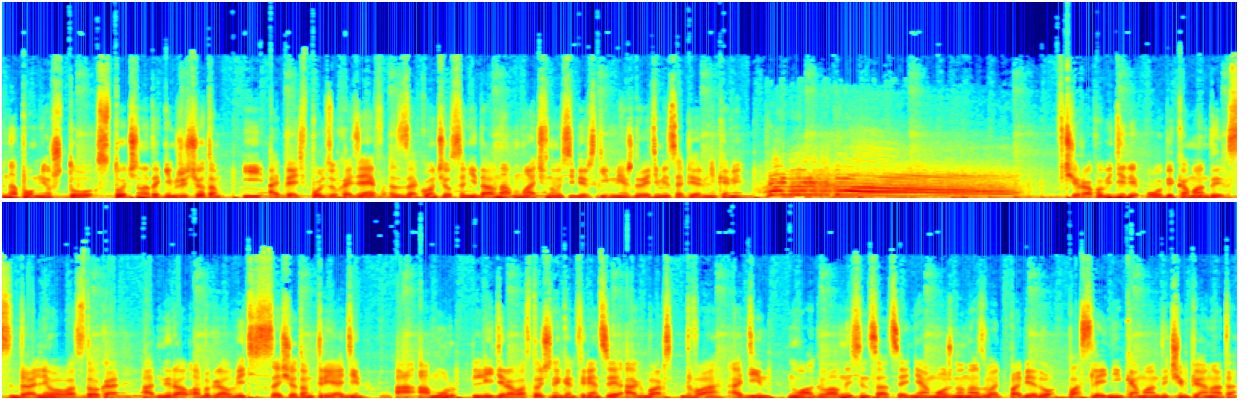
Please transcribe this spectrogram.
Напомню, что с точно таким же счетом и опять в пользу хозяев закончился недавно матч в Новосибирске между этими соперниками. Вчера победили обе команды с Дальнего Востока. Адмирал обыграл Витязь со счетом 3-1, а Амур – лидера Восточной конференции Акбарс 2-1. Ну а главной сенсацией дня можно назвать победу последней команды чемпионата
